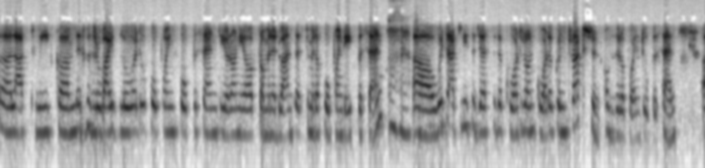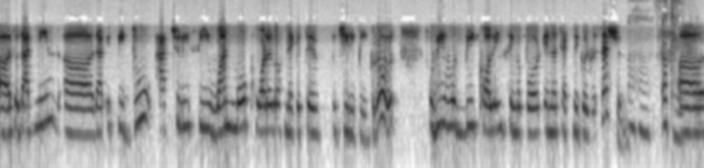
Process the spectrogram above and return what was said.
uh, last week. Um, it was revised lower to 4.4 percent year on year from an advanced estimate of 4.8 percent, mm-hmm. uh, which actually suggested a quarter on quarter contraction of 0.2 percent. Uh, so that means uh, that if we do actually see one more quarter of negative GDP growth, we would be calling Singapore in a technical recession. Mm-hmm. Okay. Uh,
